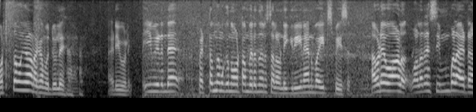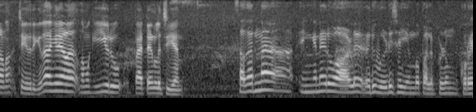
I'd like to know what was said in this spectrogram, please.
മൊത്തം അങ്ങനെ നടക്കാൻ പറ്റും അല്ലേ അടിപൊളി. ഈ വീടിന്റെ പെട്ടെന്ന് നമുക്ക് നോട്ടം വരുന്ന ഒരു സ്ഥലമുണ്ട് ഈ ഗ്രീൻ ആൻഡ് വൈറ്റ് സ്പേസ്. അവിടെ വാൾ വളരെ സിമ്പിൾ ആയിട്ടാണ് ചെയ്തിരിക്കുന്നത്. അങ്ങനെയാണ് നമുക്ക് ഈ ഒരു പാറ്റേണിൽ ചെയ്യാൻ? സാധാരണ ഇങ്ങനെ ഒരു വാൾ ഒരു വീട് ചെയ്യുമ്പോൾ പലപ്പോഴും കുറേ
